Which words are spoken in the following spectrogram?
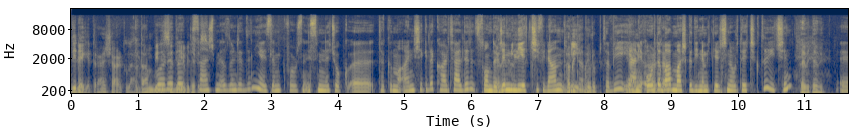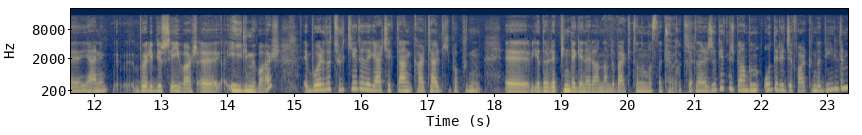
dile getiren şarkılardan birisi Bu arada diyebiliriz. sen şimdi az önce dedin ya Islamic Force'un ismine çok e, takılma. Aynı şekilde Kartel'de de son derece Evet, milliyetçi falan Tabii, bir tabii. grup tabii. Yani, Yani orada Kartel- bambaşka dinamikler için ortaya çıktığı için Tabii tabii. e, yani böyle bir şeyi var, e, eğilimi var. E, bu arada Türkiye'de de gerçekten kartel hip hop'un e, ya da rap'in de genel anlamda belki tanınmasına çok Evet. hakikaten aracılık etmiş. Ben bunun o derece farkında değildim.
